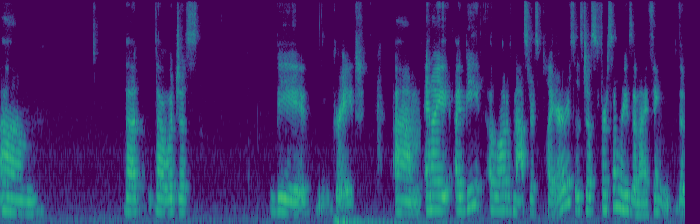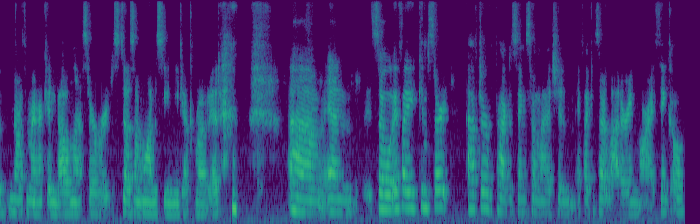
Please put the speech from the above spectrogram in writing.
Um, that that would just be great. Um, and I, I beat a lot of masters players. It's just for some reason I think the North American BattleNet server just doesn't want to see me get promoted. um, and so if I can start after practicing so much and if I can start laddering more, I think oh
